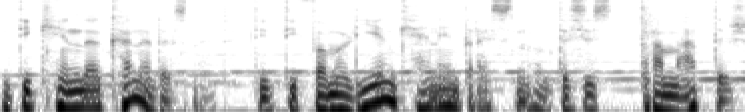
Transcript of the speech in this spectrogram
Und die Kinder können das nicht. Die, die formulieren keine Interessen und das ist dramatisch.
